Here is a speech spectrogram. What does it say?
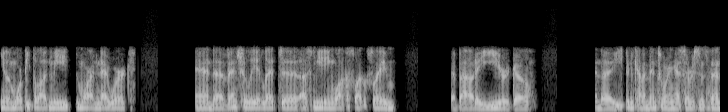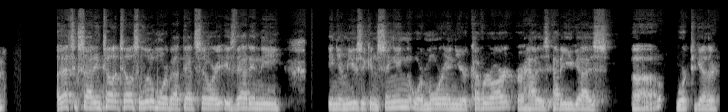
you know, the more people I'd meet, the more I'd network. And uh, eventually it led to us meeting Waka Flocka Flame about a year ago. And uh, he's been kind of mentoring us ever since then. Oh, that's exciting. Tell tell us a little more about that. So, is that in the in your music and singing, or more in your cover art, or how does how do you guys uh, work together?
